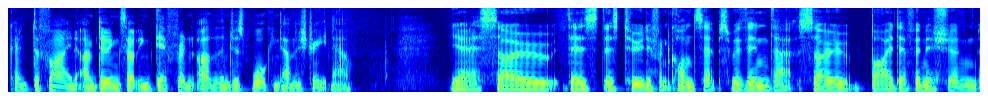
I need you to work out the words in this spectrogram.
kind of defined? I'm doing something different other than just walking down the street now. Yeah, so there's there's two different concepts within that. So by definition,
